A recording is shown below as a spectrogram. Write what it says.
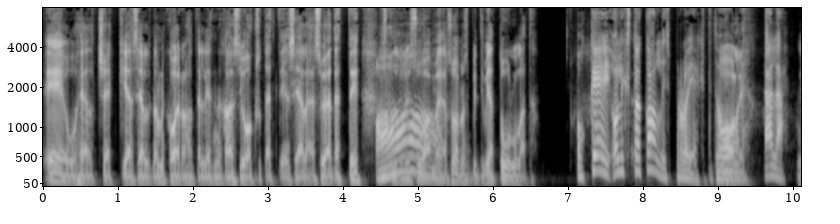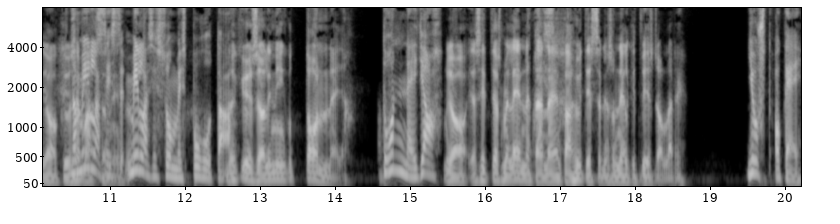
EU Health Check ja siellä oli tämmöinen koirahotelli, että ne kanssa juoksutettiin siellä ja syötettiin. Sitten ne tuli Aa. Suomeen ja Suomessa piti vielä tullata. Okei, oliko toi kallis projekti tuommoinen? Oli. Älä. Joo, kyllä No se millaisissa, niin. millaisissa summissa puhutaan? No kyllä se oli niin kuin tonneja. Tonne ja. Joo, ja sitten jos me lennetään näin kanssa hytissä, niin se on 45 dollaria. Just, okei.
